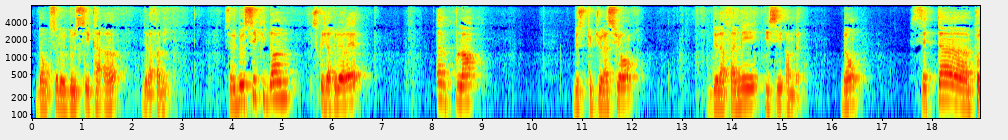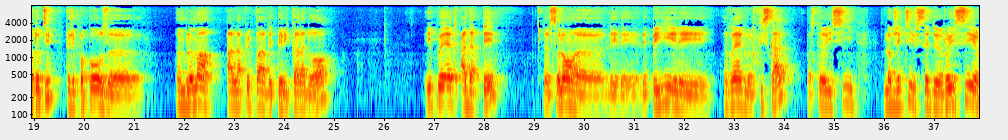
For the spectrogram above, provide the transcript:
Donc, c'est le dossier K1 de la famille. C'est le dossier qui donne ce que j'appellerais un plan de structuration de la famille ici en Bain. Donc, c'est un prototype que je propose euh, humblement à la plupart des péricats là dehors. Il peut être adapté euh, selon euh, les, les, pays et les règles fiscales, parce que ici, l'objectif, c'est de réussir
